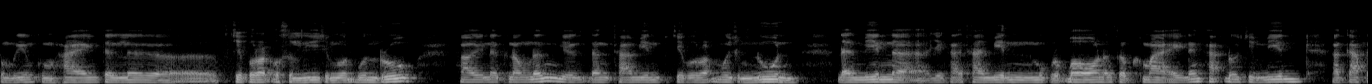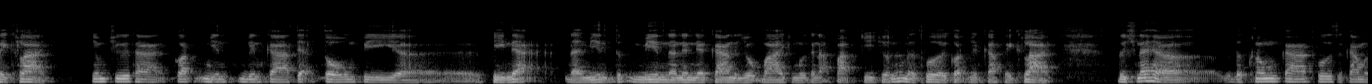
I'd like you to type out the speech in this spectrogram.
គម្រាមកំហែងទៅលើជាពលរដ្ឋអូស្ត្រាលីចំនួន4រូបហើយនៅក្នុងនោះយើងដឹងថាមានជាពលរដ្ឋមួយចំនួន ដែលមានយើងហៅថាមានមុខរបរនៅស្រុកខ្មែរអីហ្នឹងហាក់ដូចជាមានការភ័យខ្លាចខ្ញុំជឿថាគាត់មានមានការតាក់ទងពីពីអ្នកដែលមានមាននិន្នាការនយោបាយជាមួយគណៈបកប្រជាជននឹងធ្វើឲ្យគាត់មានការភ័យខ្លាចដូច្នេះនៅក្នុងការធ្វើសកម្ម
